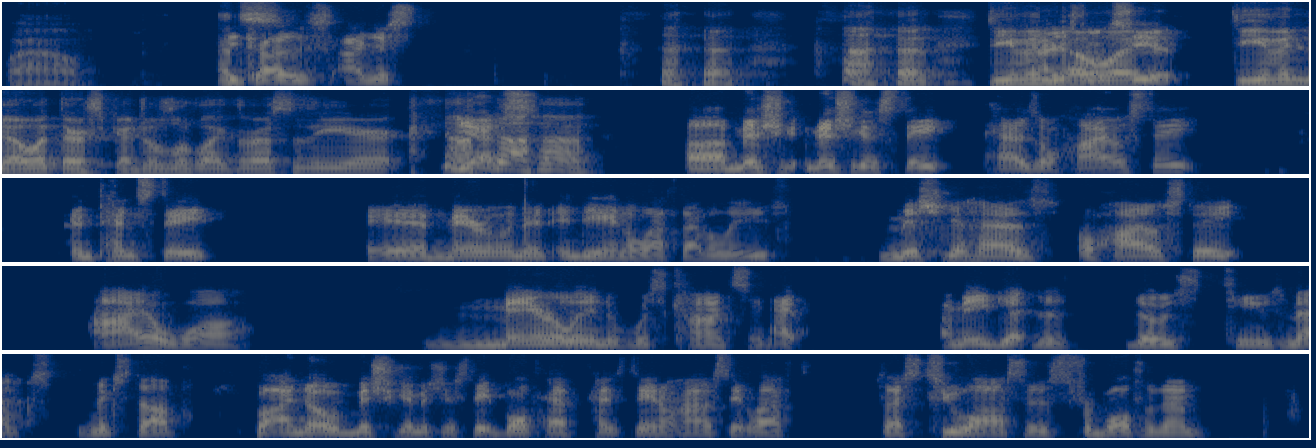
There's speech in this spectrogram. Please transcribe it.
Wow. That's... Because I just do you even know what do you even know what their schedules look like the rest of the year? yes. Uh, Michigan, Michigan State has Ohio State and Penn State and Maryland and Indiana left, I believe. Michigan has Ohio State, Iowa, Maryland, Wisconsin. I, I may get the those teams mixed mixed up, but I know Michigan, Michigan State both have Penn State and Ohio State left. So that's two losses for both of them.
